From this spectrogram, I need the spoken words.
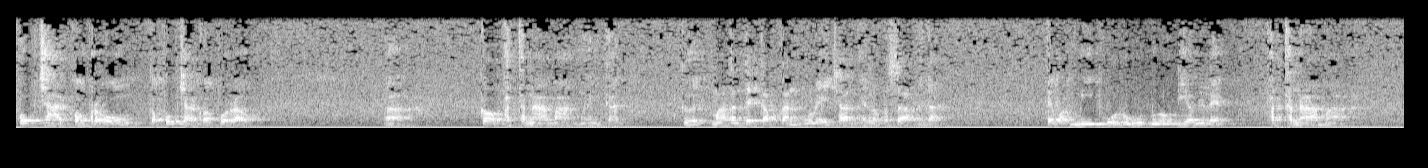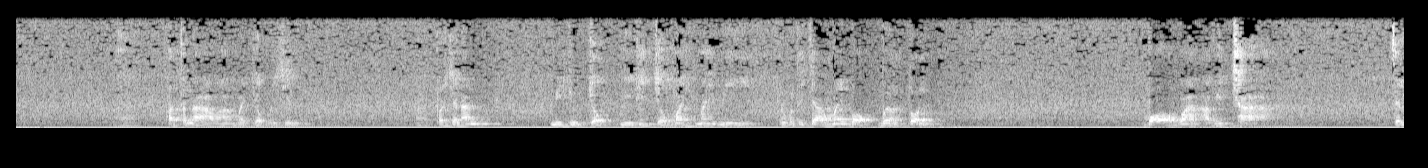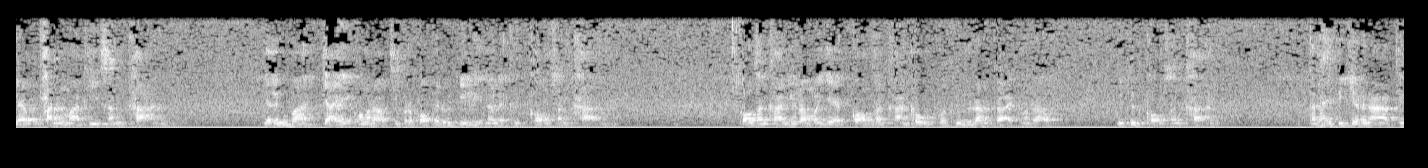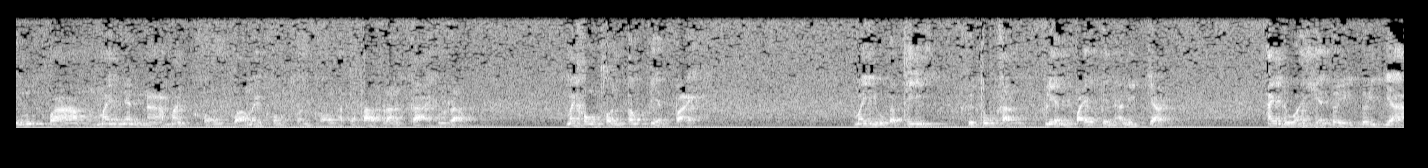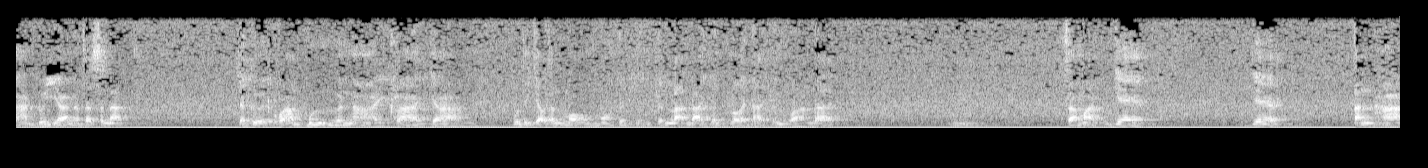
ภพชาติของพระองค์ กับภพชาติของพวกเราก็พัฒนามาเหมือนกัน เกิดมาตั้งแต่กับกันโอเลชันให้เราก็ทราบไม่ได้แต่ว่ามีผู้รู้ดวงเดียวนี่แหละ พัฒนามา พัฒนามาไม่จบไม่สิ้นเพราะฉะนั้นมีจุดจบมีที่จบไหมไม่มีพระพุทธเจ้าไม่บอกเบื้องต้น บอกว่าอาวิชชาเสร็จแล้วพันมาที่สังขาร อย่าลืมว่าใจของเราที่ประกอบไปด้วยกิเลสนั่นแหละคือกองสังขารกองสังขารที่เรามาแยกกองสังขารรูปก็คือร่างกายของเรานี่คือกองสังขารท่านให้พิจารณาถึงความไม่แน่นหนามั่นคงความไม่คงทนของอัตภาพร่างกายของเรา ไม่คงทนต้องเปลี่ยนไป ไม่อยู่กับที่คือทุกขังเปลี่ยนไปเป็นอนิจจ์ให้ดูให้เห็นด้วยด้วยญาณด้วยญาณทัศนะ จะเกิดความเบื่อหน่ายคลายจางพุทธเจ้าท่านมองมองจนเห็นจนละได้จนปล่อยได้จนวางได้สามารถแยก แยกตัณหา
